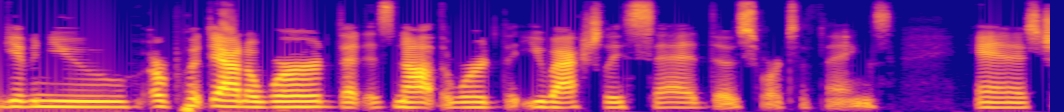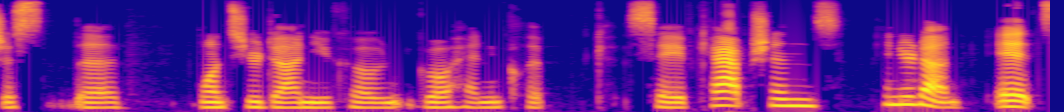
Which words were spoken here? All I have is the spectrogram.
given you or put down a word that is not the word that you actually said those sorts of things. And it's just the once you're done you can go ahead and save captions and you're done. It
